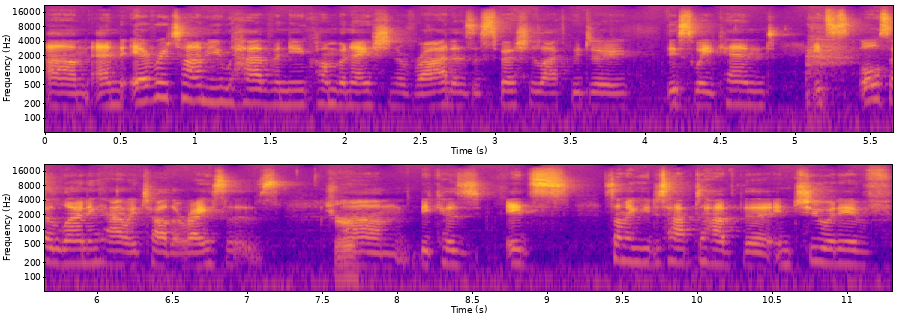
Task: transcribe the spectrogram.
um, and every time you have a new combination of riders especially like we do this weekend it's also learning how each other races Sure. um, because it's something you just have to have the intuitive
